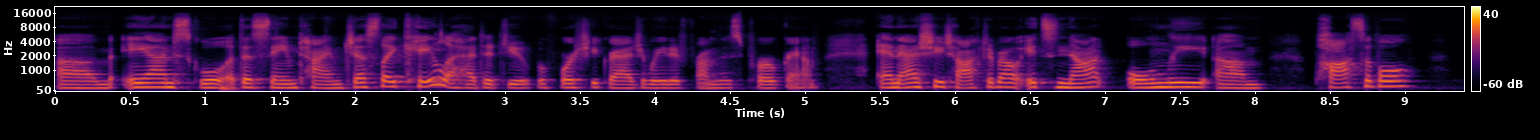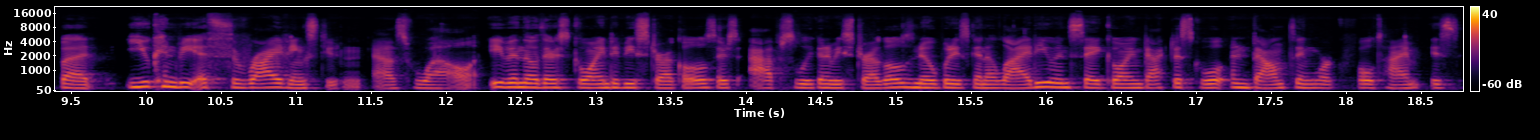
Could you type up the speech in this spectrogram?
um, and school at the same time, just like Kayla had to do before she graduated from this program. And as she talked about, it's not only um, possible, but you can be a thriving student as well. Even though there's going to be struggles, there's absolutely going to be struggles. Nobody's going to lie to you and say going back to school and balancing work full time is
